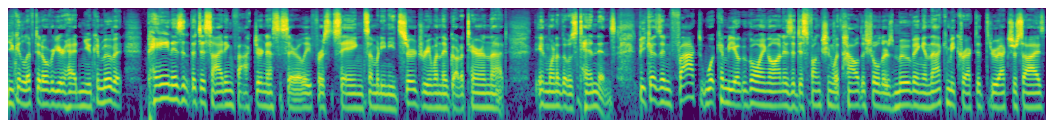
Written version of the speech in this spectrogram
you can lift it over your head and you can move it. Pain isn't the deciding factor necessarily for s- saying somebody needs surgery when they've got a tear in that, in one of those tendons. Because in fact, what can be uh, going on is a dysfunction with how the shoulder's moving, and that can be corrected through exercise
